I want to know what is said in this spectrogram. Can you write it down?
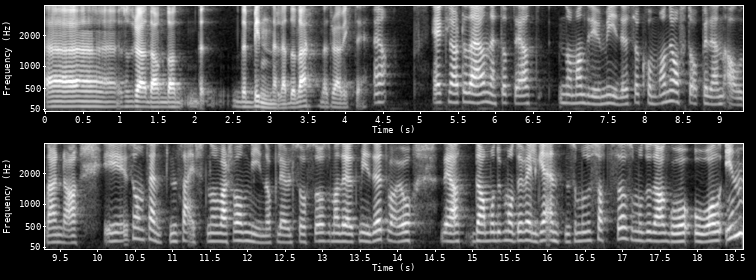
Eh, så tror jeg da, da det, det bindeleddet der, det tror jeg er viktig. Ja, helt klart. Og det er jo nettopp det at når man driver med idrett, så kommer man jo ofte opp i den alderen da, i sånn 15-16, og i hvert fall min opplevelse også, som har drevet med idrett, var jo det at da må du på en måte velge. Enten så må du satse, og så må du da gå all in,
